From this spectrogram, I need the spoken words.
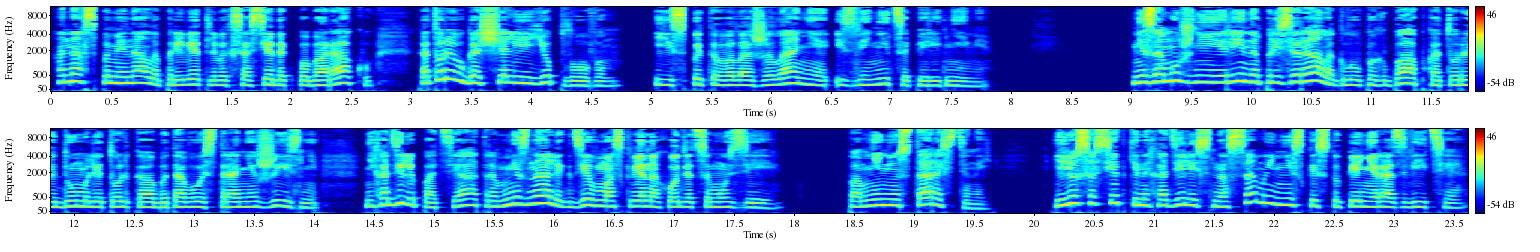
она вспоминала приветливых соседок по бараку, которые угощали ее пловом, и испытывала желание извиниться перед ними. Незамужняя Ирина презирала глупых баб, которые думали только о бытовой стороне жизни, не ходили по театрам, не знали, где в Москве находятся музеи. По мнению Старостиной, ее соседки находились на самой низкой ступени развития.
